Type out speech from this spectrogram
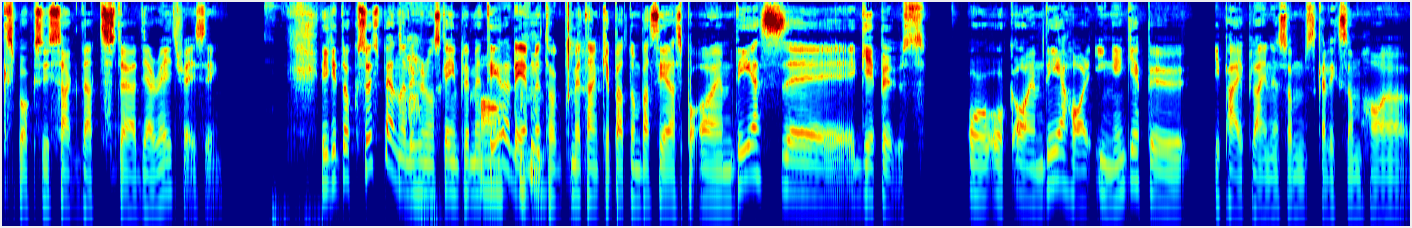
Xbox är sagda att stödja raytracing. Vilket också är spännande hur de ska implementera ja. det med, med tanke på att de baseras på AMDs eh, GPUs. Och, och, AMD har ingen GPU i pipelinen som ska liksom ha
